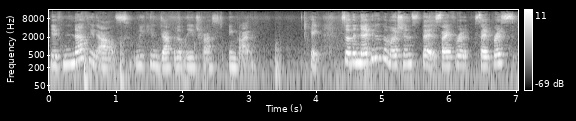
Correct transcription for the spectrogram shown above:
if nothing else, we can definitely trust in God. Okay, so the negative emotions that Cypress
